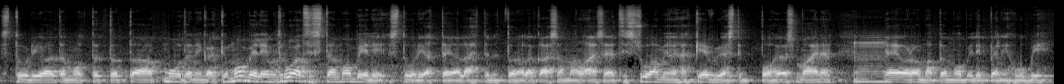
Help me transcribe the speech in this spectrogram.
studioita, mutta tota, muuten niin kaikki mobiili, mutta Ruotsissa tämä mobiilistudiot ei ole lähtenyt todellakaan samanlaiseen. Et siis Suomi on ihan kevyesti pohjoismainen mm. ja Euroopan on mobiilipelin hubi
